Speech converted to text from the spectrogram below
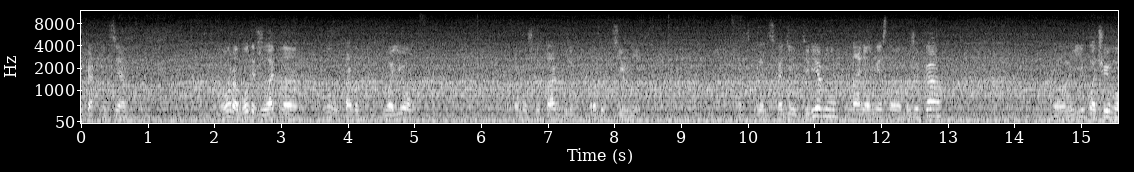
никак нельзя. Но работать желательно, ну, так вот вдвоем, потому что так будет продуктивнее так сказать, сходил в деревню, нанял местного мужика э, и плачу ему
